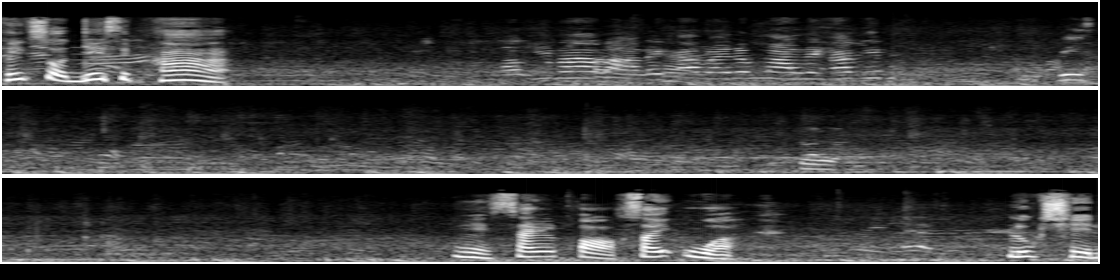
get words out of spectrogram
พริกสด 25เอาที่ห้าบาทเลยครับไรน้ำมันเลยครับที่นี่ไส้ปอกไส้อั่ว ลูกชิ้น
